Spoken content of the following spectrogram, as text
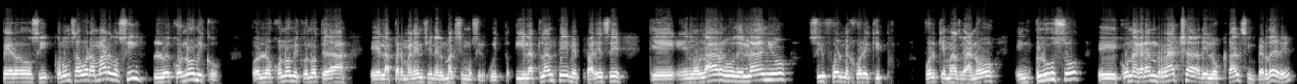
pero sí, con un sabor amargo, sí, lo económico, pues lo económico no te da eh, la permanencia en el máximo circuito. Y el Atlante me parece que en lo largo del año sí fue el mejor equipo, fue el que más ganó, incluso eh, con una gran racha de local sin perder, ¿eh?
